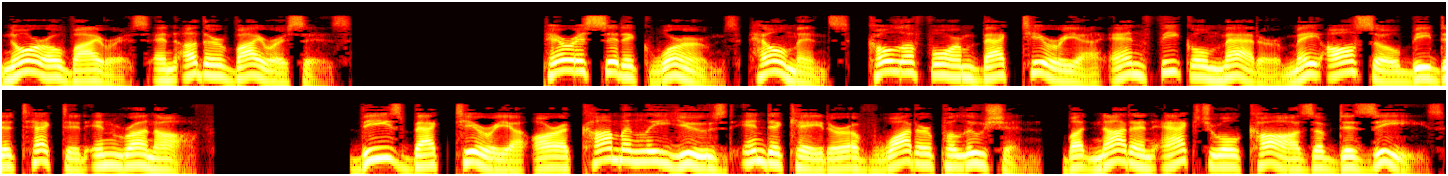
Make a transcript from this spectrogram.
Norovirus and other viruses Parasitic worms helminths, coliform bacteria and fecal matter may also be detected in runoff. These bacteria are a commonly used indicator of water pollution, but not an actual cause of disease.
